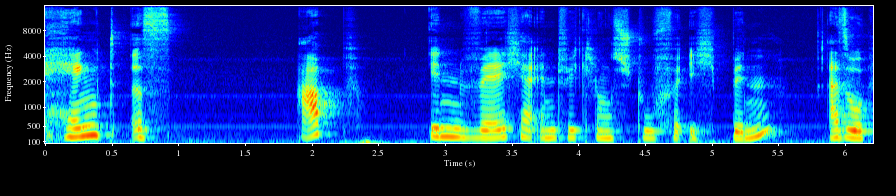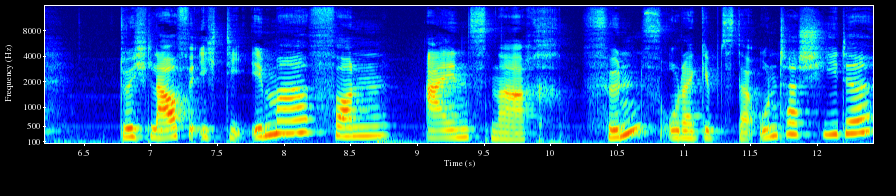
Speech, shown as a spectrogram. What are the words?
hängt es ab, in welcher Entwicklungsstufe ich bin? Also durchlaufe ich die immer von 1 nach 5 oder gibt es da Unterschiede?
